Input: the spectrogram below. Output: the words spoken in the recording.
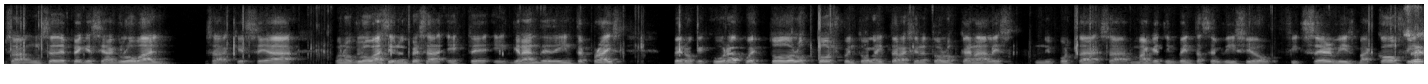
o sea, un CDP que sea global, o sea, que sea, bueno, global, si una empresa este, eh, grande de enterprise, pero que cubra pues todos los touchpoints, todas las interacciones, todos los canales, no importa, o sea, marketing, venta, servicio, fit service, back office,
